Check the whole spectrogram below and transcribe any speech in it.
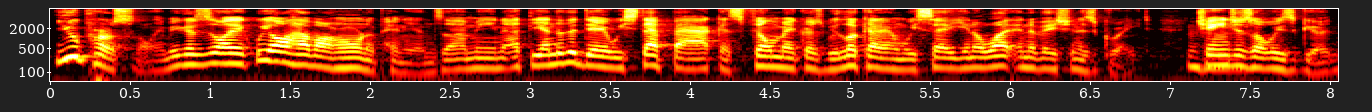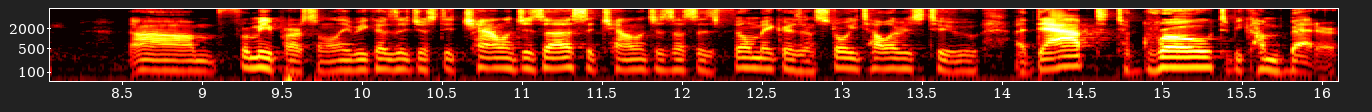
You personally, because like we all have our own opinions. I mean, at the end of the day, we step back as filmmakers, we look at it and we say, you know what, innovation is great. Mm-hmm. Change is always good um, for me personally because it just it challenges us. It challenges us as filmmakers and storytellers to adapt to grow to become better.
